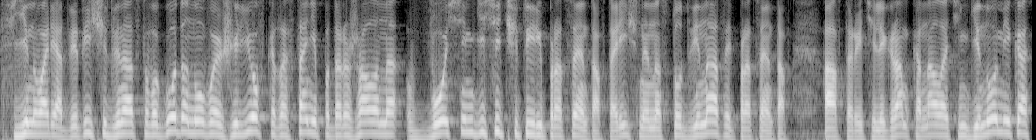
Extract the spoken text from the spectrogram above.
С января 2012 года новое жилье в Казахстане подорожало на 84%, а вторичное на 112%. Авторы телеграм-канала «Тингеномика»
